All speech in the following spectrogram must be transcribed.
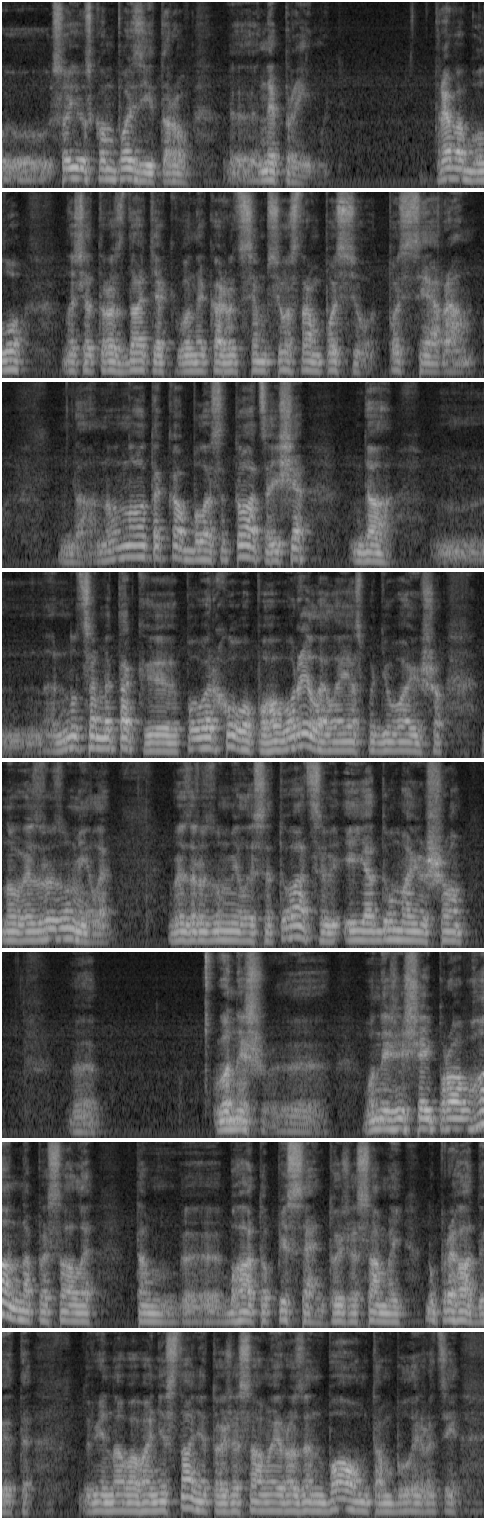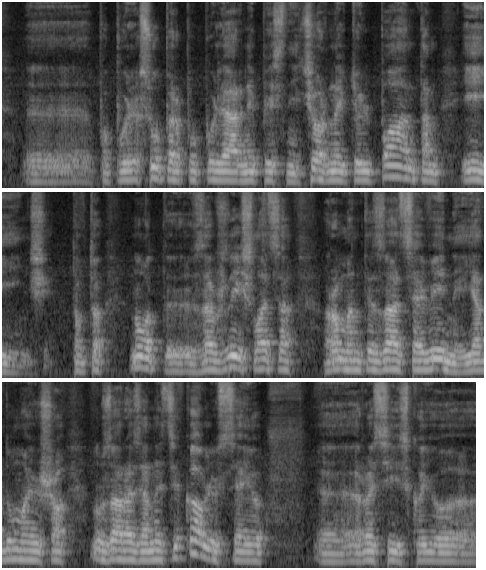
Союз композиторів е, не приймуть. Треба було значить, роздати, як вони кажуть, всім сестрам по, сьо- по сірам. Да, ну, ну, така була ситуація. І ще, да, ну, це ми так е, поверхово поговорили, але я сподіваюся, що ну, ви зрозуміли. Ви зрозуміли ситуацію, і я думаю, що е, вони ж, е, вони ж ще й про Афган написали там е, багато пісень. Той же самий, ну пригадуєте, війна в Афганістані, той же самий Розенбаум, там були ж ці суперпопулярні пісні, Чорний тюльпан там і інші. Тобто, ну от е, завжди йшла ця романтизація війни. Я думаю, що ну зараз я не цікавлюсь цією е, російською. е,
